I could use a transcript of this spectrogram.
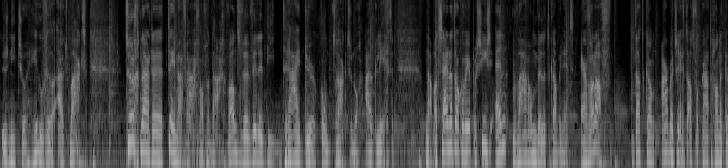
dus niet zo heel veel uitmaakt. Terug naar de themavraag van vandaag, want we willen die draaideurcontracten nog uitlichten. Nou, wat zijn dat ook alweer precies en waarom wil het kabinet ervan af? Dat kan arbeidsrechtadvocaat Hanneke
